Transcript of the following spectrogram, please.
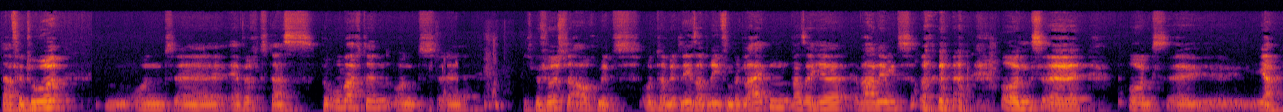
dafür tue. Und äh, er wird das beobachten und äh, ich befürchte auch mit unter mit Leserbriefen begleiten, was er hier wahrnimmt. und äh, und äh, ja,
